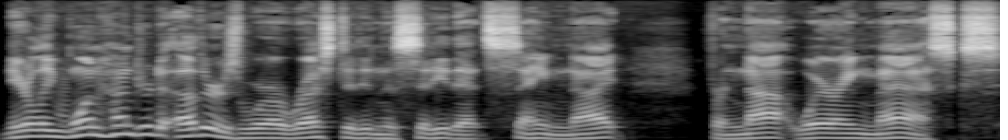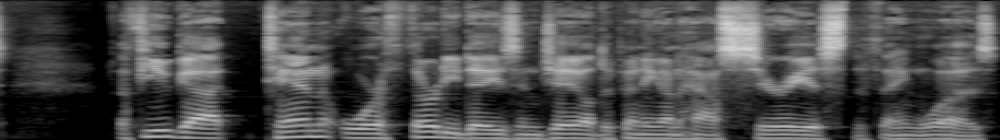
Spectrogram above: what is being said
Nearly 100 others were arrested in the city that same night for not wearing masks. A few got 10 or 30 days in jail, depending on how serious the thing was.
